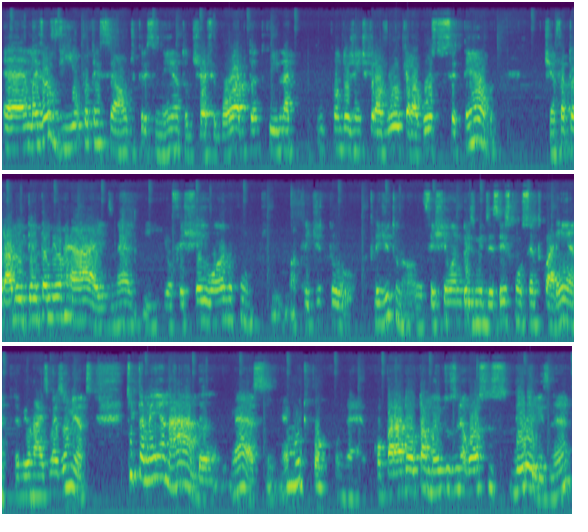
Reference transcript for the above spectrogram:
É, mas eu vi o potencial de crescimento do Chef Bob, tanto que na- quando a gente gravou, que era agosto, setembro, tinha faturado 80 mil reais, né? E eu fechei o ano com, não acredito, acredito não, eu fechei o ano 2016 com 140 mil reais mais ou menos, que também é nada, né? Assim, é muito pouco, né? Comparado ao tamanho dos negócios deles, né?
